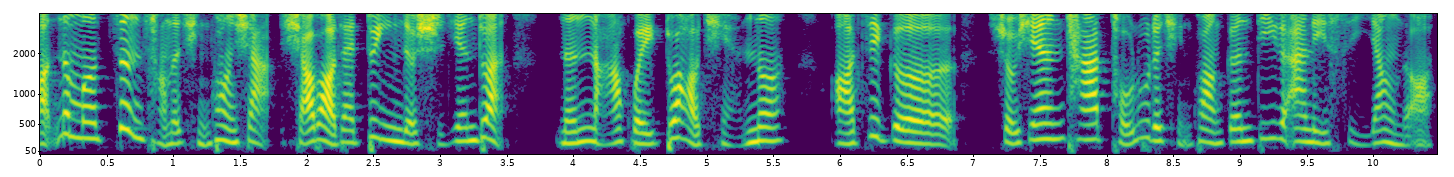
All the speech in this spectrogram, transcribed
啊，那么正常的情况下，小宝在对应的时间段能拿回多少钱呢？啊，这个首先他投入的情况跟第一个案例是一样的啊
